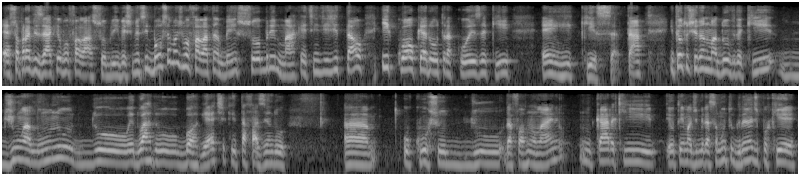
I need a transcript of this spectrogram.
é só para avisar que eu vou falar sobre investimentos em bolsa, mas vou falar também sobre marketing digital e qualquer outra coisa que enriqueça, tá? Então, estou tirando uma dúvida aqui de um aluno do Eduardo Borghetti, que está fazendo uh, o curso do, da Fórmula Online, um cara que eu tenho uma admiração muito grande porque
